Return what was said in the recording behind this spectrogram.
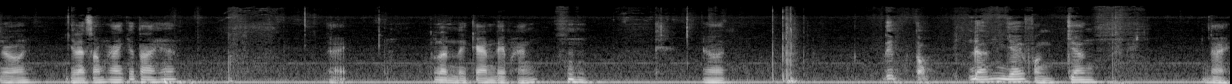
Rồi, vậy là xong hai cái tay ha Đấy. lên này can đẹp hẳn rồi, tiếp tục đến với phần chân này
